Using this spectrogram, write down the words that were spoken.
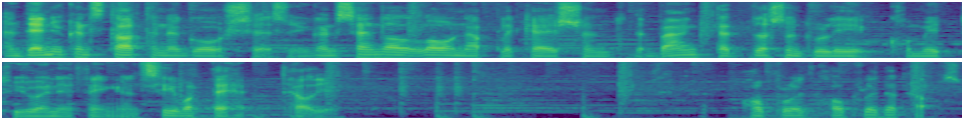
and then you can start the negotiation. You can send a loan application to the bank that doesn't really commit to you anything, and see what they tell you. Hopefully, hopefully that helps.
